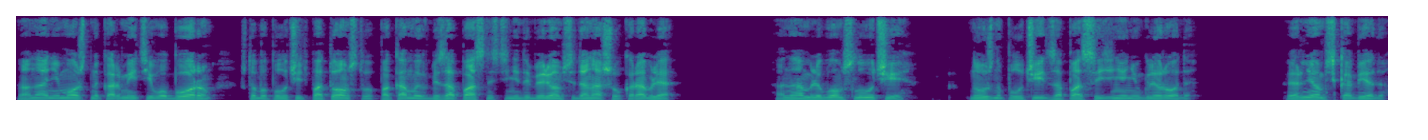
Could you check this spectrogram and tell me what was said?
но она не может накормить его бором, чтобы получить потомство, пока мы в безопасности не доберемся до нашего корабля. А нам в любом случае нужно получить запас соединения углерода. Вернемся к обеду.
